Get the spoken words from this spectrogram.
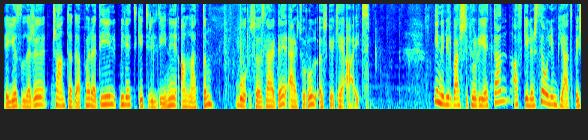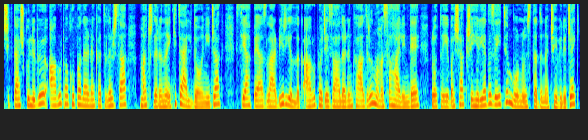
e, yazıları çantada para değil bilet getirildiğini anlattım. Bu sözler de Ertuğrul Özkök'e ait. Yine bir başlık hürriyetten af gelirse olimpiyat. Beşiktaş kulübü Avrupa kupalarına katılırsa maçlarını iki tellide oynayacak. Siyah beyazlar bir yıllık Avrupa cezalarının kaldırılmaması halinde rotayı Başakşehir ya da Zeytinburnu stadına çevirecek.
